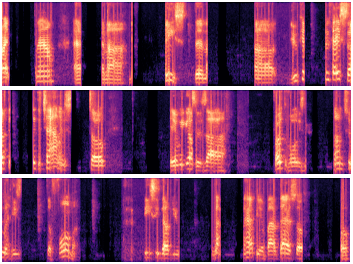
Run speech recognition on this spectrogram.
right now, and, and uh, beast, then uh, you can face something to the challenge. So here we go. This is uh, first of all, he's number two, and he's the former BCW. Not happy about that. So, so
